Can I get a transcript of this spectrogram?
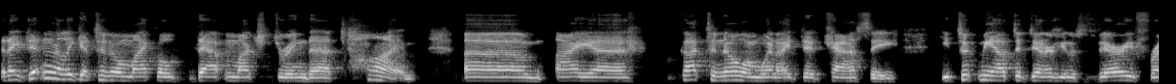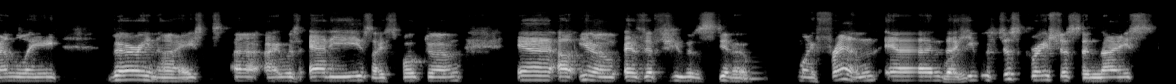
But I didn't really get to know Michael that much during that time. Um, I uh, got to know him when I did Cassie. He took me out to dinner. He was very friendly, very nice. Uh, I was at ease. I spoke to him, and uh, you know, as if he was, you know, my friend. And uh, Right. he was just gracious and nice.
